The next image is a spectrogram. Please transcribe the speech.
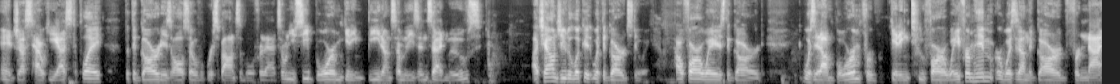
and adjust how he has to play. But the guard is also responsible for that. So when you see Borom getting beat on some of these inside moves, I challenge you to look at what the guard's doing. How far away is the guard? Was it on Borom for getting too far away from him, or was it on the guard for not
